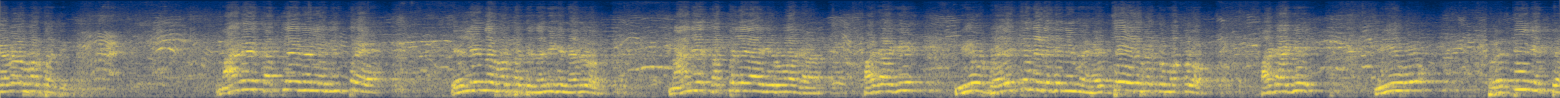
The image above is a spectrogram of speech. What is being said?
ನೆರಳು ಬರ್ತದೆ ನಾನೇ ಕತ್ತಲೆಯಲ್ಲಿ ನಿಂತರೆ ಎಲ್ಲಿಂದ ಬರ್ತದೆ ನನಗೆ ನೆರಳು ನಾನೇ ಕತ್ತಲೆಯಾಗಿರುವಾಗ ಹಾಗಾಗಿ ನೀವು ಬೆಳಕಿನಡೆಗೆ ನಿಮ್ಮ ಹೆಜ್ಜೆ ಇಡಬೇಕು ಮಕ್ಕಳು ಹಾಗಾಗಿ ನೀವು ಪ್ರತಿನಿತ್ಯ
